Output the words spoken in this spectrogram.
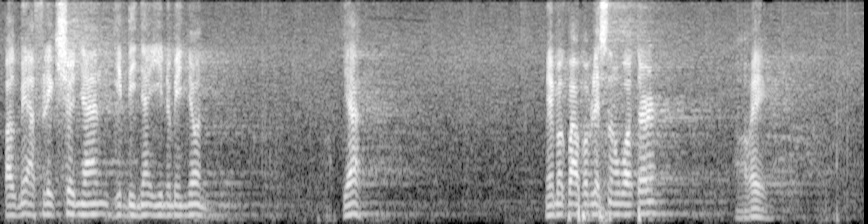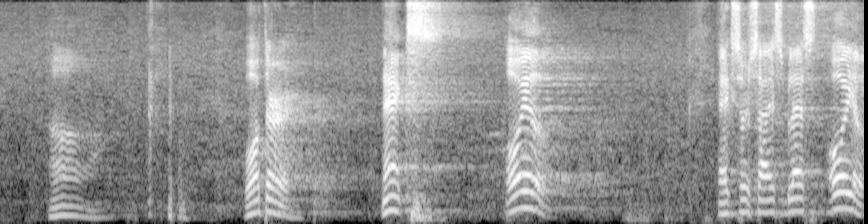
Pag may affliction yan, hindi niya inumin yon. Yeah. May magpapabless ng water? Okay. Ah. water. Next. Oil. Exercise blessed oil.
